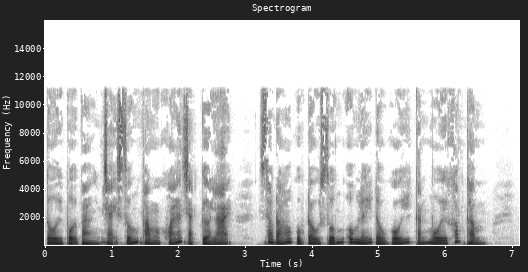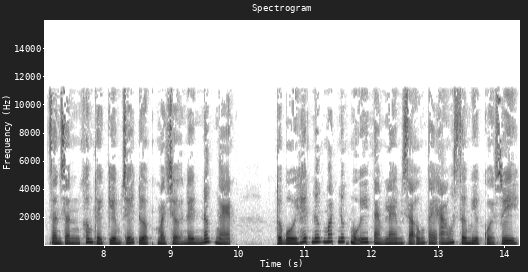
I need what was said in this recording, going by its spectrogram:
Tôi vội vàng chạy xuống phòng khóa chặt cửa lại. Sau đó gục đầu xuống ôm lấy đầu gối cắn môi khóc thầm. Dần dần không thể kiềm chế được mà trở nên nấc nghẹn. Tôi bôi hết nước mắt nước mũi tèm lem ra ống tay áo sơ mi của Duy.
